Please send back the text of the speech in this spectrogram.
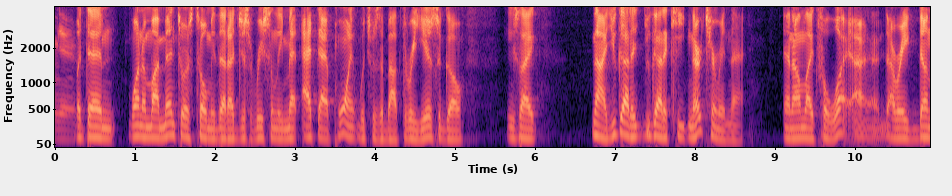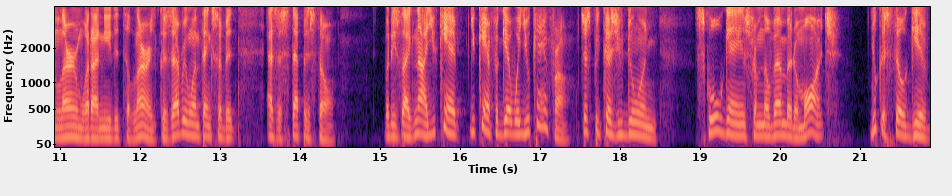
Yeah. But then one of my mentors told me that I just recently met at that point, which was about three years ago. He's like, "Nah, you gotta you gotta keep nurturing that." And I'm like, "For what? I, I already done learn what I needed to learn because everyone thinks of it as a stepping stone." But he's like, "Nah, you can't you can't forget where you came from. Just because you're doing school games from November to March, you could still give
